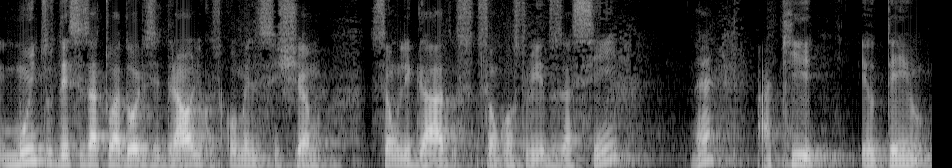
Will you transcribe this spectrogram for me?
muitos desses atuadores hidráulicos, como eles se chamam, são ligados, são construídos assim. Né? Aqui eu tenho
